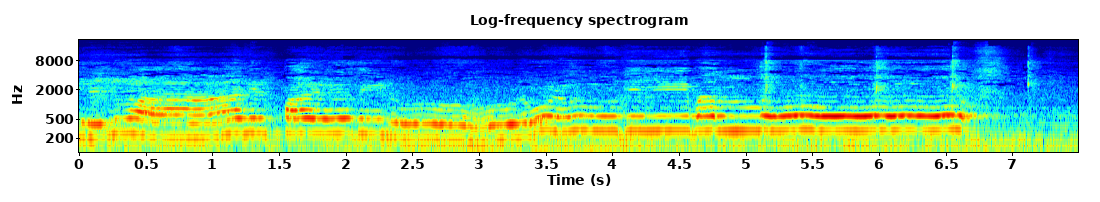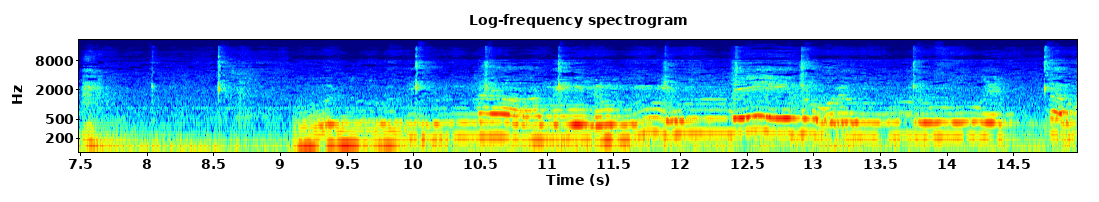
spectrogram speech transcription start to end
കിളിവാതിൽ പഴുതിലൂടൊഴുകി വന്നു. ഒരു നിന്നാമിലും എന്തേ നുറുങ്ങുവെട്ടം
